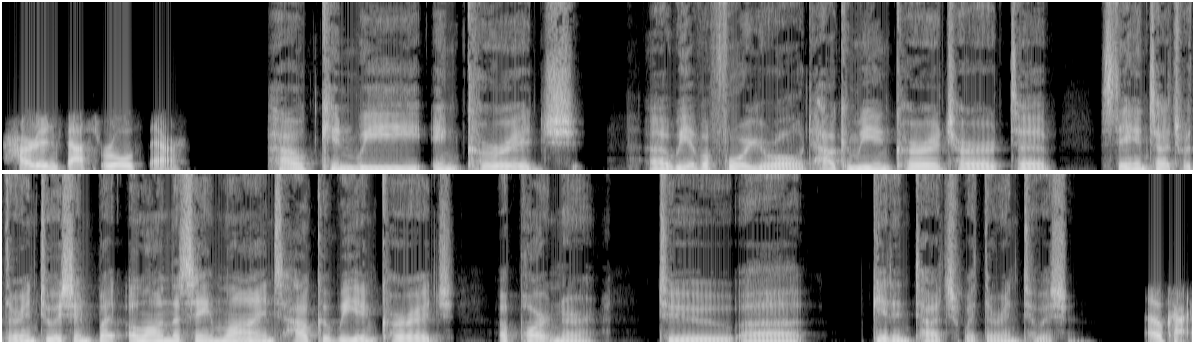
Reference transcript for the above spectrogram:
hard and fast rules there. How can we encourage? Uh, we have a four year old. How can we encourage her to stay in touch with her intuition? But along the same lines, how could we encourage a partner to uh, get in touch with their intuition? Okay.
